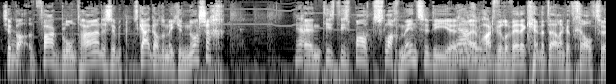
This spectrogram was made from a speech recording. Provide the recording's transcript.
Ze hebben vaak blond haar. Dus ze, hebben, ze kijken altijd een beetje norsig. Ja. En het is, het is een bepaald slag mensen die eh, Ja, nou, hard willen werken. En uiteindelijk het geld eh,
